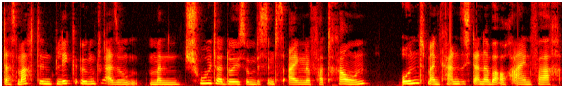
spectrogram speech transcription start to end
das macht den Blick irgendwie, also man schult dadurch so ein bisschen das eigene Vertrauen und man kann sich dann aber auch einfach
